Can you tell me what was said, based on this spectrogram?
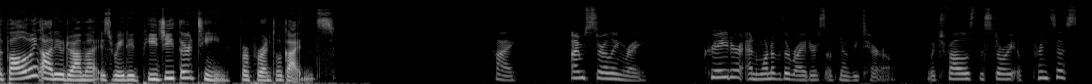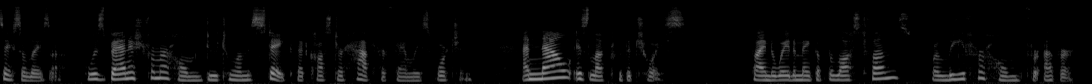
The following audio drama is rated PG 13 for parental guidance. Hi, I'm Sterling Rae, creator and one of the writers of Novitero, which follows the story of Princess Cesaleza, who was banished from her home due to a mistake that cost her half her family's fortune, and now is left with a choice find a way to make up the lost funds, or leave her home forever.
